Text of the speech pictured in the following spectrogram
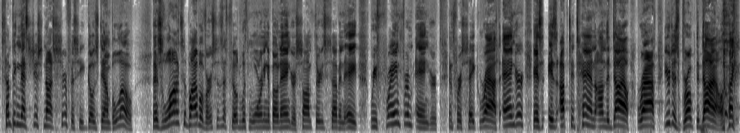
something that's just not surface. He goes down below. There's lots of Bible verses that filled with warning about anger. Psalm 37, 8. Refrain from anger and forsake wrath. Anger is, is up to 10 on the dial. Wrath, you just broke the dial. Like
